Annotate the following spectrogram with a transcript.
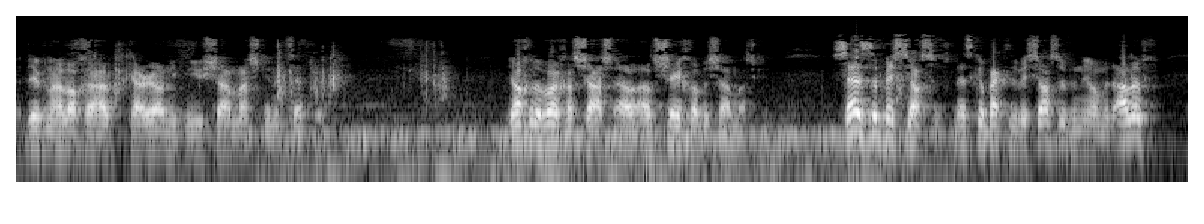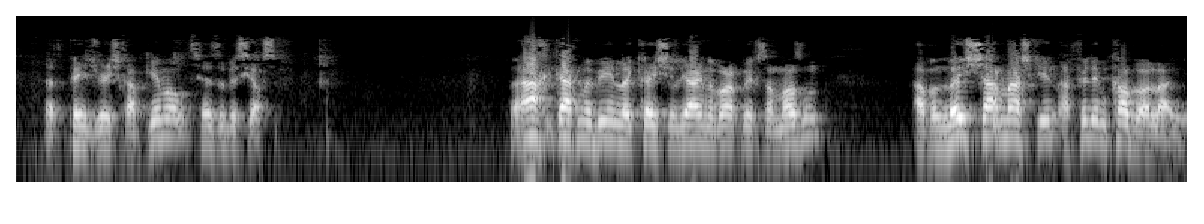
a different halacha how to carry on. You can use sham mashkin, etc. Yochel al. Says the Bis Yosef. Let's go back to the Bis Yosef in the Omid Aleph. That's page Reish Chav Gimel. Says the Bis Yosef. ואחר כך מביאים לקי של יין לברק ביחס המוזן, אבל לא ישע משכין, אפילו אם קובע עליו.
